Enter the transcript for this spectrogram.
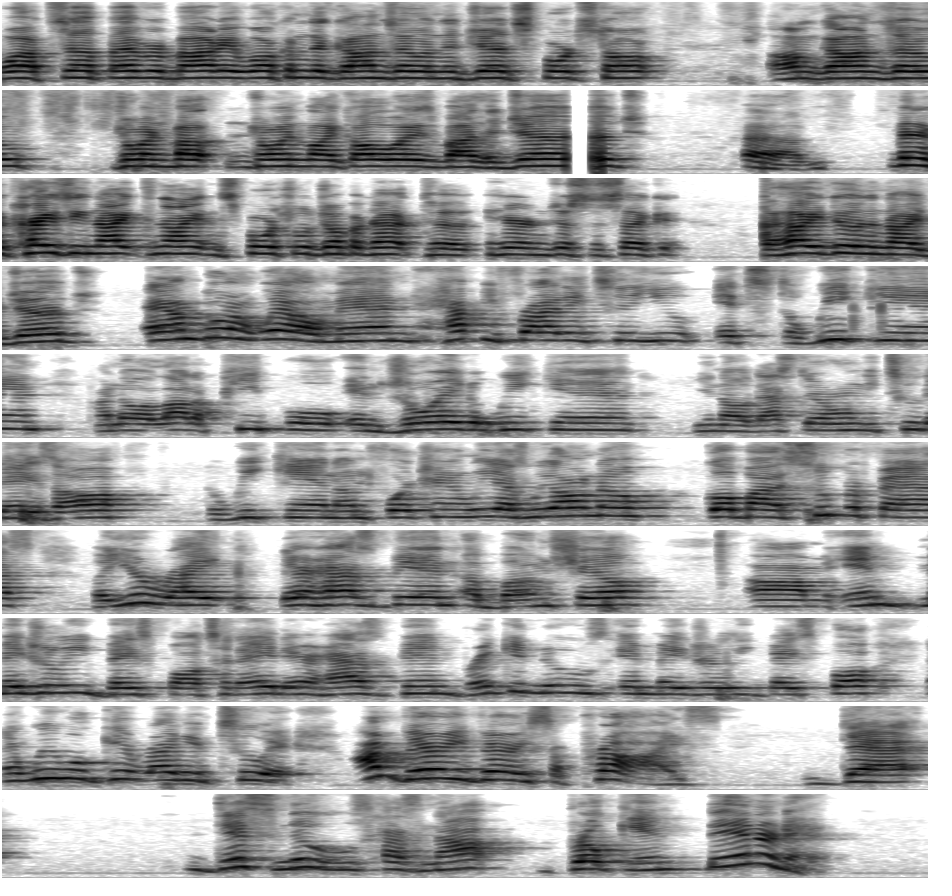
What's up, everybody? Welcome to Gonzo and the Judge Sports Talk. I'm Gonzo, joined by joined like always by the Judge. Uh, been a crazy night tonight in sports. We'll jump on that to here in just a second. Uh, how you doing tonight, Judge? Hey, I'm doing well, man. Happy Friday to you. It's the weekend. I know a lot of people enjoy the weekend. You know, that's their only two days off. The weekend, unfortunately, as we all know, go by super fast. But you're right. There has been a bombshell um, in Major League Baseball today. There has been breaking news in Major League Baseball, and we will get right into it. I'm very, very surprised that this news has not broken the internet.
